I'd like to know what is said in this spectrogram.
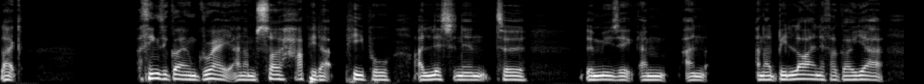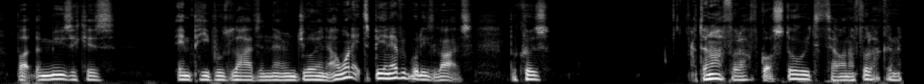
Like things are going great, and I'm so happy that people are listening to the music, and and and I'd be lying if I go, yeah, but the music is in people's lives and they're enjoying it. I want it to be in everybody's lives because I don't know. I feel like I've got a story to tell, and I feel like I can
